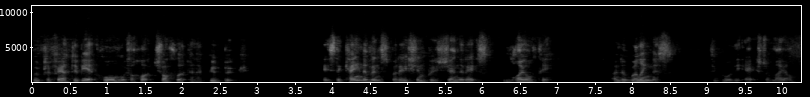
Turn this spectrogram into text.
would prefer to be at home with a hot chocolate and a good book. It's the kind of inspiration which generates loyalty and a willingness to go the extra mile.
